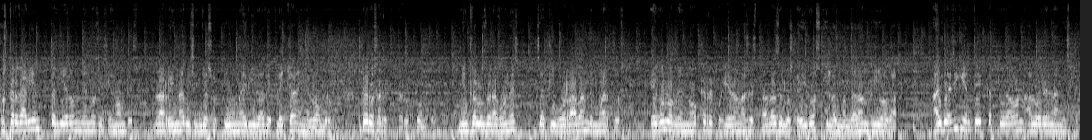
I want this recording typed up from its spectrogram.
Los Targaryen perdieron menos de 100 hombres. La reina Visenya sufrió una herida de flecha en el hombro, pero se recuperó pronto. Mientras los dragones se atiborraban de muertos, Egon ordenó que recogieran las espadas de los caídos y las mandaran río abajo. Al día siguiente capturaron a Loren Lannister.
